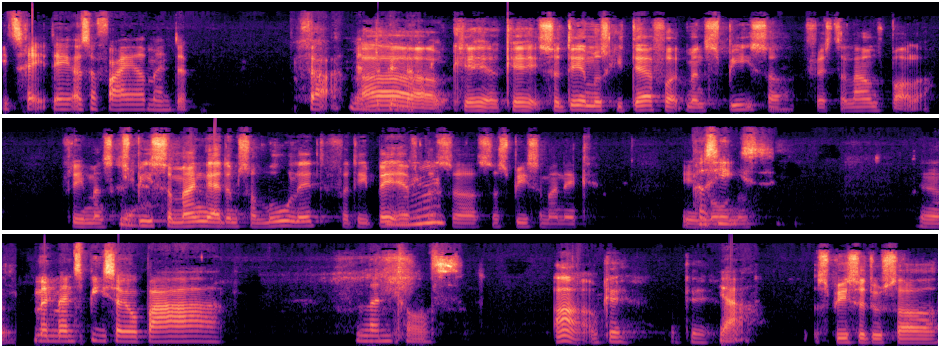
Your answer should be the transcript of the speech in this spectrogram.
i tre dage, og så fejrede man det, før man begyndte at Ah, okay, okay. Så det er måske derfor, at man spiser fastelavnsboller. Fordi man skal Ja. spise så mange af dem som muligt, fordi bagefter mm. så, så spiser man ikke i en måned. Præcis. Ja. Men man spiser jo bare lentils. Ah, okay, okay. Ja. Spiser du så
